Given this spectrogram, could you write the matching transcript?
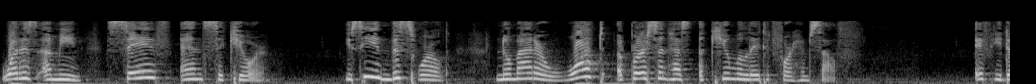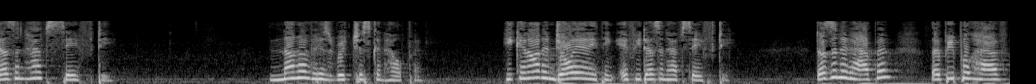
What is ameen? Safe and secure. You see, in this world, no matter what a person has accumulated for himself, if he doesn't have safety, none of his riches can help him. He cannot enjoy anything if he doesn't have safety. Doesn't it happen that people have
